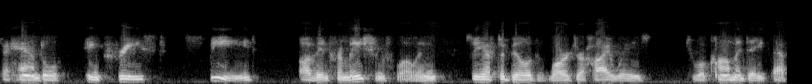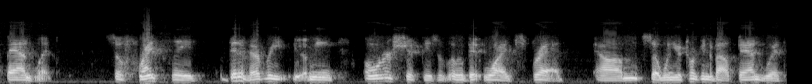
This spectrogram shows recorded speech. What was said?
to handle increased speed of information flowing. So you have to build larger highways to accommodate that bandwidth. So frankly, a bit of every, I mean, ownership is a little bit widespread. Um, so when you're talking about bandwidth,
